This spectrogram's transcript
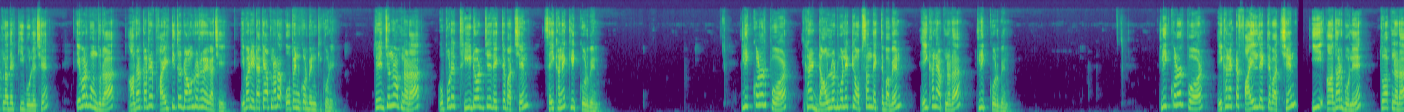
আপনাদের কি বলেছে। এবার বন্ধুরা, আধার কার্ডের ফাইলটি তো ডাউনলোড হয়ে গেছে। এবার এটাকে আপনারা ওপেন করবেন কি করে? তো এর জন্য আপনারা ওপরে থ্রি ডট যে দেখতে পাচ্ছেন, সেইখানে ক্লিক করবেন। ক্লিক করার পর এখানে ডাউনলোড বলে একটি অপশান দেখতে পাবেন। এইখানে আপনারা ক্লিক করবেন। ক্লিক করার পর এখানে একটা ফাইল দেখতে পাচ্ছেন, ই আধার বলে, তো আপনারা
